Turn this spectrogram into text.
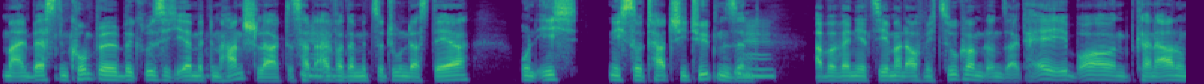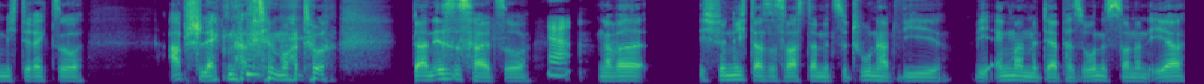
Meinen besten Kumpel begrüße ich eher mit einem Handschlag. Das hat mhm. einfach damit zu tun, dass der und ich nicht so touchy Typen sind. Mhm. Aber wenn jetzt jemand auf mich zukommt und sagt, hey, boah, und keine Ahnung, mich direkt so abschleckt nach dem Motto, dann ist es halt so. Ja. Aber ich finde nicht, dass es was damit zu tun hat, wie, wie eng man mit der Person ist, sondern eher,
